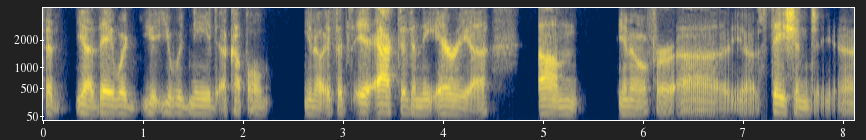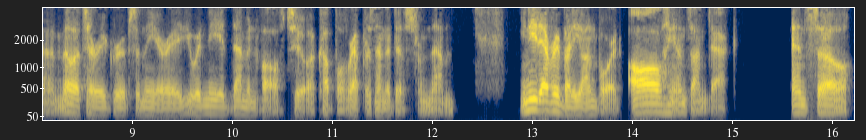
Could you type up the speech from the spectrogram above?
that, yeah, they would, you, you would need a couple you know, if it's active in the area, um, you know, for uh, you know, stationed uh, military groups in the area, you would need them involved too. A couple representatives from them. You need everybody on board, all hands on deck, and so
